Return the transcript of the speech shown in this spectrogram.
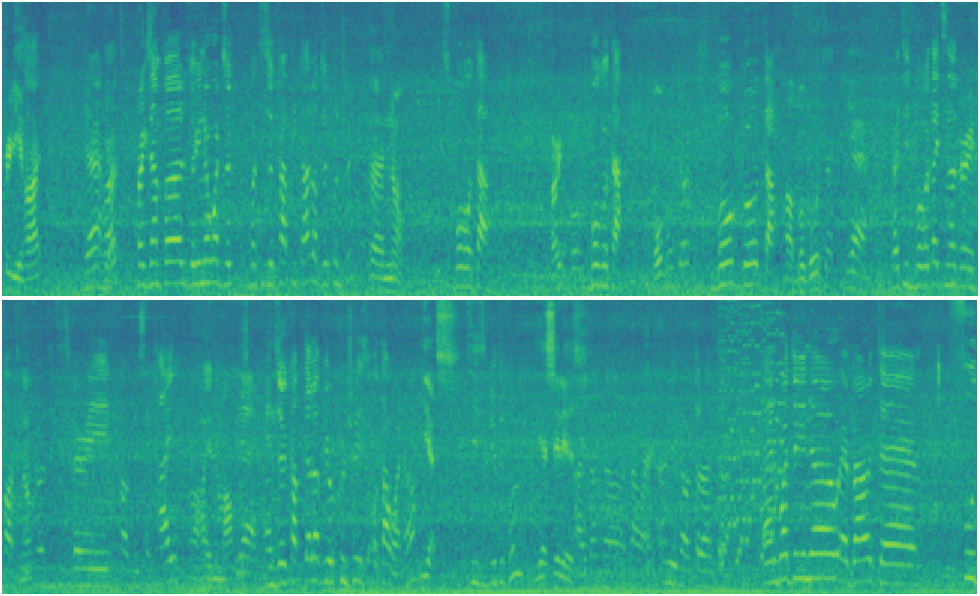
pretty hot. Yeah, hot. For example, do you know what the what is the capital of the country? Uh, no. It's Bogota. Pardon? Bogota. Bogota? Bogota. Oh, Bogota? Yeah. But in Bogota it's not very hot No. because very how do you say high? Oh, high in the mountains? Yeah. And the capital of your country is Ottawa, no? Yes. It is beautiful. Yes, it is. I don't know Ottawa. I only know Toronto. And what do you know about uh, food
